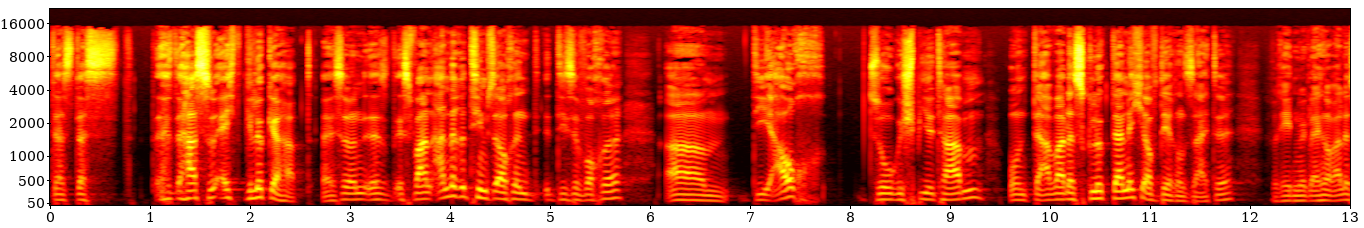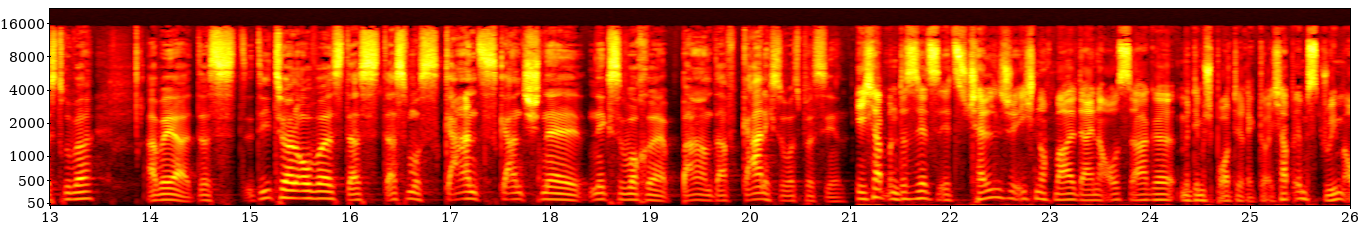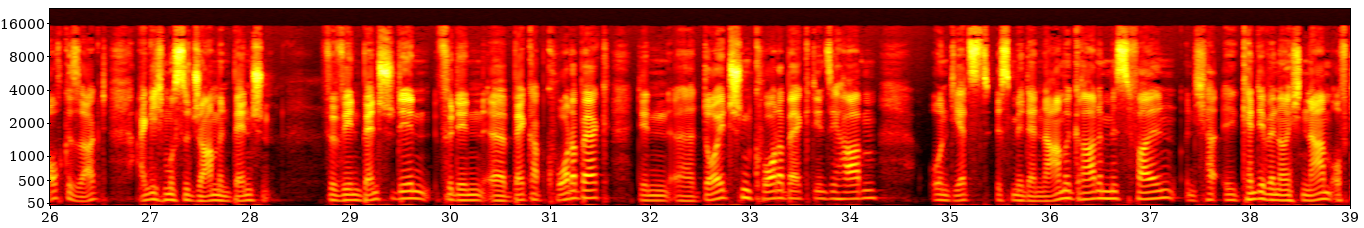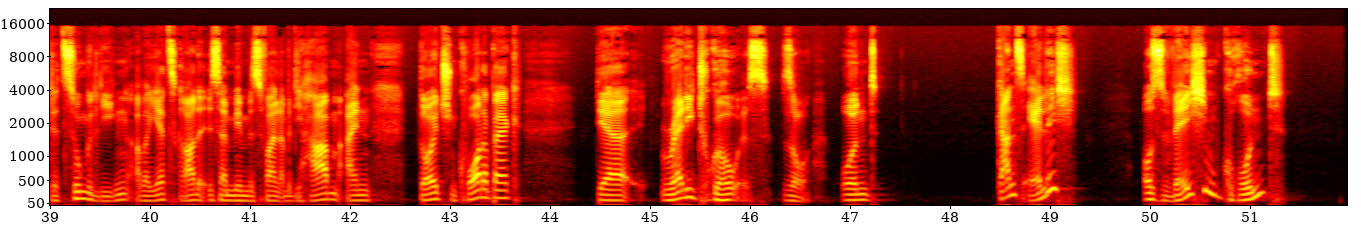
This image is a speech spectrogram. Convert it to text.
das, das, da hast du echt Glück gehabt. Also, und es, es waren andere Teams auch in diese Woche, ähm, die auch so gespielt haben. Und da war das Glück dann nicht auf deren Seite. Reden wir gleich noch alles drüber. Aber ja, das, die Turnovers, das, das muss ganz, ganz schnell nächste Woche, bam, darf gar nicht sowas passieren. Ich habe, und das ist jetzt, jetzt challenge ich nochmal deine Aussage mit dem Sportdirektor. Ich habe im Stream auch gesagt, eigentlich musste Jarman benchen. Für wen benchst du den? Für den äh, Backup Quarterback, den äh, deutschen Quarterback, den sie haben. Und jetzt ist mir der Name gerade missfallen. Und ich äh, kennt ihr, wenn euch Namen auf der Zunge liegen, aber jetzt gerade ist er mir missfallen. Aber die haben einen deutschen Quarterback, der ready to go ist. So. Und ganz ehrlich, aus welchem Grund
